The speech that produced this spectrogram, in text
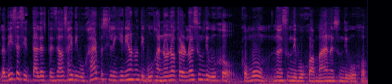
lo dices y tal vez pensamos, ay, dibujar, pues si el ingeniero no dibuja, no, no, pero no es un dibujo común, no es un dibujo a mano, es un dibujo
